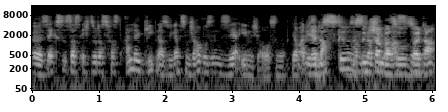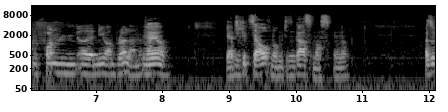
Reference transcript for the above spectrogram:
äh, 6 ist das echt so, dass fast alle Gegner, also die ganzen Javo sehen sehr ähnlich aus. Ne? Die haben alle diese Ja, das, Maske. das sind scheinbar so. Soldaten von äh, Neo Umbrella, ne? Ja, ja. Ja, die gibt's ja auch noch mit diesen Gasmasken, ne? Also,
